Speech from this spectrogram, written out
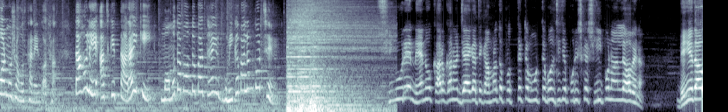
কর্মসংস্থানের কথা। তাহলে আজকে তারাই কি মমতা বন্দ্যোপাধ্যায়ের ভূমিকা পালন করছেন? সিঙ্গুরে ন্যানো কারখানার জায়গা থেকে আমরা তো প্রত্যেকটা মুহূর্তে বলছি যে পরিষ্কার শিল্প না আনলে হবে না। ভেঙে দাও,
